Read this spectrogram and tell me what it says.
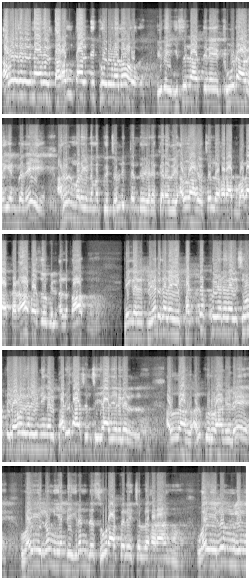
அவர்களை நாங்கள் தரம் தாழ்த்தி கூறுவதோ இவை இஸ்லாத்திலே கூடாது என்பதை அருள்முறை நமக்கு சொல்லித் தந்து இருக்கிறது. அல்லாஹ் சொல்லுகிறான் வலா தனாபசூபில் அல் நீங்கள் பெயர்களை பட்ட பெயர்கள் சூட்டி அவர்களை நீங்கள் பரிகாசம் செய்யாதீர்கள். அல்லாஹ் அல் குர்ஆனிலே வயலுன் என்று இரண்டு சூறாக்களை சொல்லுகிறான். வயலுன் லில்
